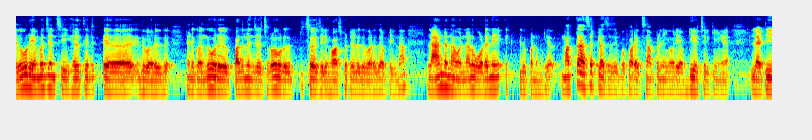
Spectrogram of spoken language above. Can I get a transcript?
ஏதோ ஒரு எமர்ஜென்சி ஹெல்த் இது வருது. எனக்கு வந்து ஒரு பதினஞ்சு லட்ச ரூபா ஒரு சர்ஜரி ஹாஸ்பிட்டல் இது வருது அப்படின்னா லேண்டை நான் என்னால் உடனே இது பண்ண முடியாது. மற்ற அசெட் கிளாஸஸ் இப்போ ஃபார் எக்ஸாம்பிள் நீங்கள் ஒரு எஃப்டி வச்சுருக்கீங்க இல்லாட்டி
